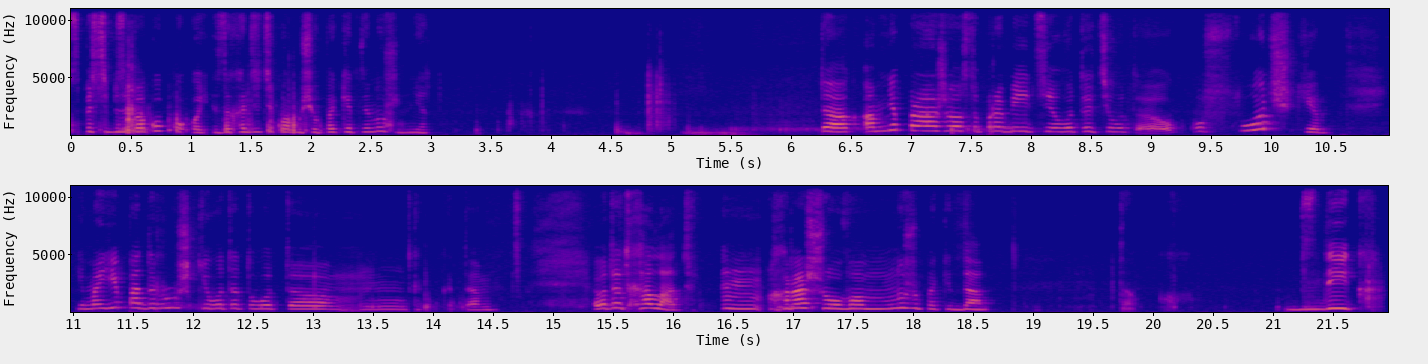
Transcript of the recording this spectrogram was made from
Спасибо за покупку. Ой, заходите к вам еще. Пакет не нужен? Нет. Так, а мне, пожалуйста, пробейте вот эти вот э, кусочки. И моей подружке вот эту вот, э, как это, вот этот халат. Хорошо, вам нужен пакет? Да. Бздик.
